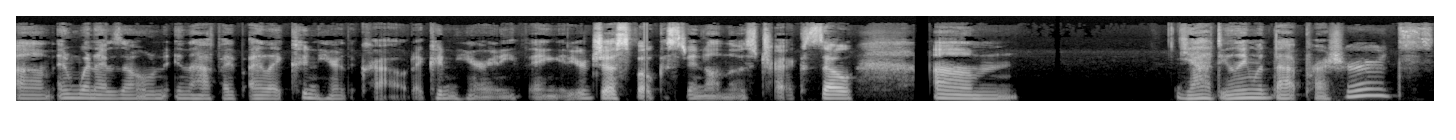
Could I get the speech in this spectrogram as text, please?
um, and when I zone in the half pipe, I like couldn't hear the crowd. I couldn't hear anything. You're just focused in on those tricks. So, um, yeah, dealing with that pressure, it's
